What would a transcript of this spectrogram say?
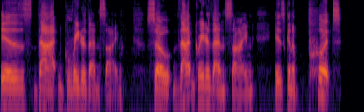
is that greater than sign. So that greater than sign is going to put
